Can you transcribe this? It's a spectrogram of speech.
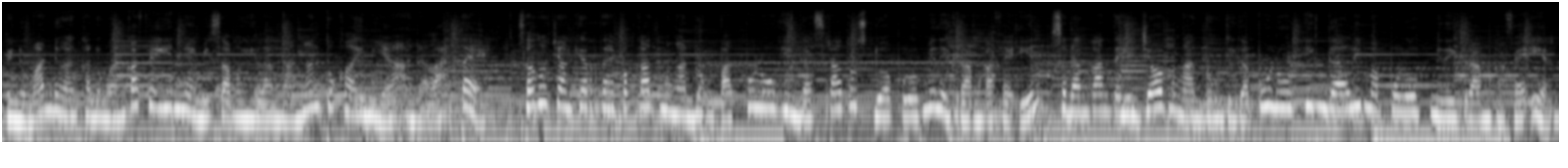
Minuman dengan kandungan kafein yang bisa menghilangkan ngantuk lainnya adalah teh. Satu cangkir teh pekat mengandung 40 hingga 120 mg kafein, sedangkan teh hijau mengandung 30 hingga 50 mg kafein.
